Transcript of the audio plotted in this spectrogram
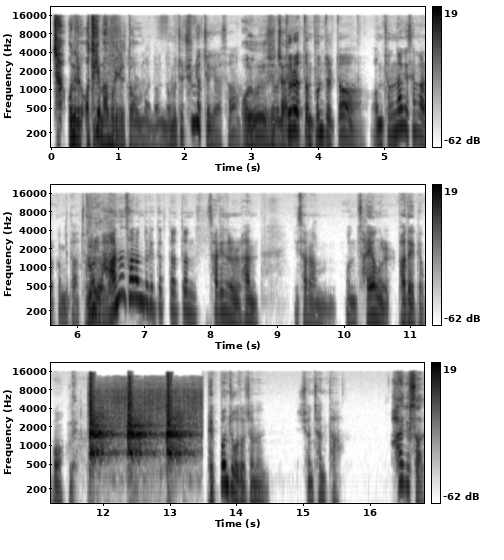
자, 오늘은 어떻게 마무리를 또? 뭐 너무, 너무 좀 충격적이라서 어유 진짜. 들었던 분들도 엄청나게 생각할 겁니다. 정말 그럼요. 많은 사람들이 어떤 살인을 한 이 사람은 사형을 받아야 되고 네. 100번 죽어도 저는 시원찮다. 하야게사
